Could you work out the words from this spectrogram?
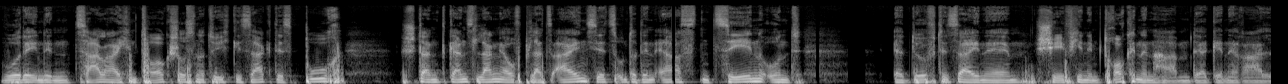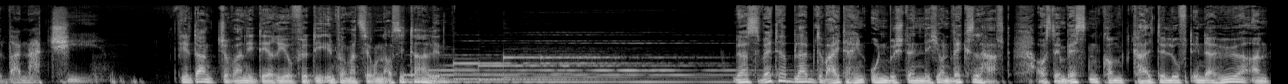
wurde in den zahlreichen Talkshows natürlich gesagt, das Buch stand ganz lange auf Platz eins, jetzt unter den ersten zehn und er dürfte seine Schäfchen im Trockenen haben, der General Vanacci. Vielen Dank, Giovanni Derio, für die Informationen aus Italien. Das Wetter bleibt weiterhin unbeständig und wechselhaft. Aus dem Westen kommt kalte Luft in der Höhe an.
